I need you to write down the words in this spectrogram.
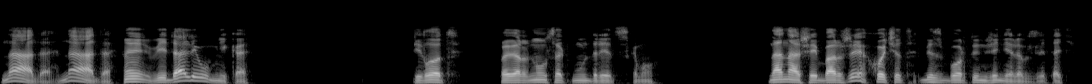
Надо, надо. Хм, видали умника? Пилот повернулся к Мудрецкому. На нашей барже хочет без борт инженера взлетать.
